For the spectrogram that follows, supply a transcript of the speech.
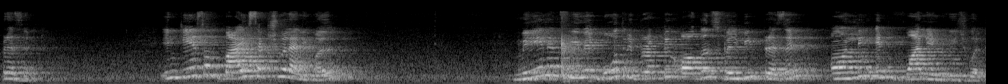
present. In case of bisexual animal, male and female both reproductive organs will be present only in one individual.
